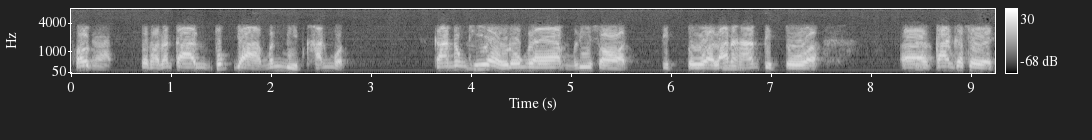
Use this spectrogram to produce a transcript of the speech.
เพราะครับสถานการณ์ทุกอย่างมันบีบคั้นหมด การท่องเที่ยวโรงแรมรีสอร์ท ปิดตัวร้านอาหารปิดตัวเอ่อการเกษตร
